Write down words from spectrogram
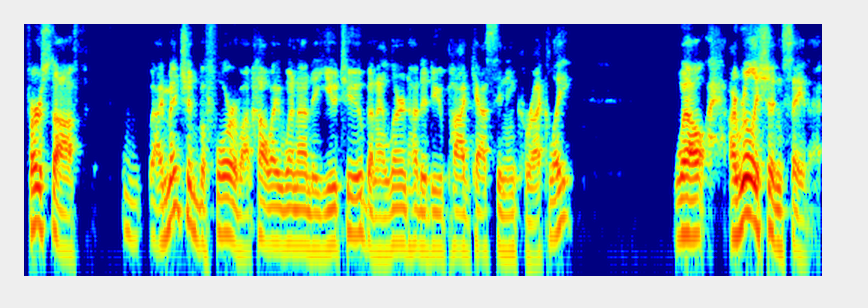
First off, I mentioned before about how I went onto YouTube and I learned how to do podcasting incorrectly. Well, I really shouldn't say that.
